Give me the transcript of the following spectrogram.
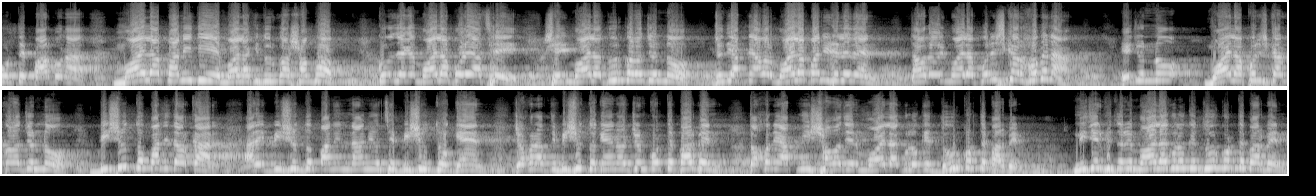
করতে পারব না। ময়লা পানি দিয়ে ময়লা কি দূর করা সম্ভব? কোনো জায়গায় ময়লা পড়ে আছে, সেই ময়লা দূর করার জন্য যদি আপনি আবার ময়লা পানি ঢেলে দেন, তাহলে ওই ময়লা পরিষ্কার হবে না। এই জন্য ময়লা পরিষ্কার করার জন্য বিশুদ্ধ পানি দরকার। আর এই বিশুদ্ধ পানির নামই হচ্ছে বিশুদ্ধ জ্ঞান। যখন আপনি বিশুদ্ধ জ্ঞান অর্জন করতে পারবেন, তখনই আপনি সমাজের ময়লাগুলোকে দূর করতে পারবেন। নিজের ভিতরে ময়লাগুলোকে দূর করতে পারবেন।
